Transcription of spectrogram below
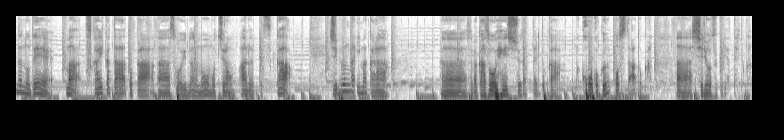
なのでまあ使い方とかあそういうのももちろんあるんですが自分が今からあ例えば画像編集だったりとか広告ポスターとかあ資料作りだったりとか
